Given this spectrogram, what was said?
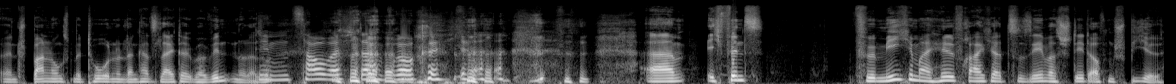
Entspannungsmethoden und dann kannst du leichter überwinden oder Den so. Den Zauberstab brauche ich. Ja. ähm, ich finde es für mich immer hilfreicher zu sehen, was steht auf dem Spiel.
